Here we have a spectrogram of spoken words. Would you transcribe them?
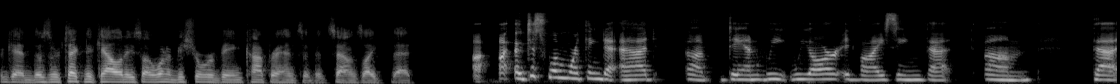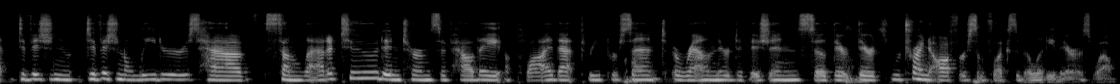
Again, those are technicalities, so I want to be sure we're being comprehensive. It sounds like that. I, I, I- just one more thing to add, uh, Dan, we, we are advising that, um, that division, divisional leaders have some latitude in terms of how they apply that three percent around their divisions. So there, there's, we're trying to offer some flexibility there as well.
